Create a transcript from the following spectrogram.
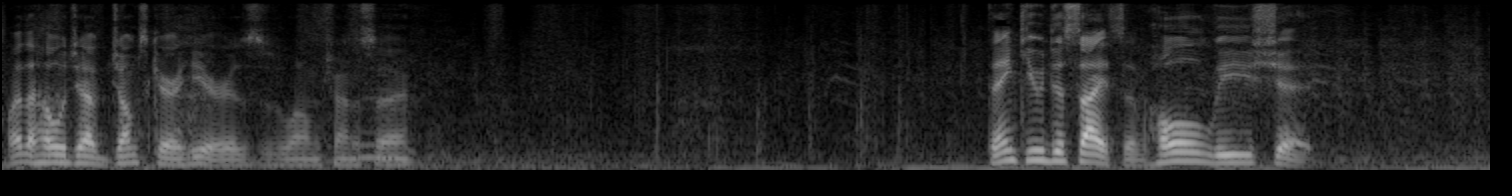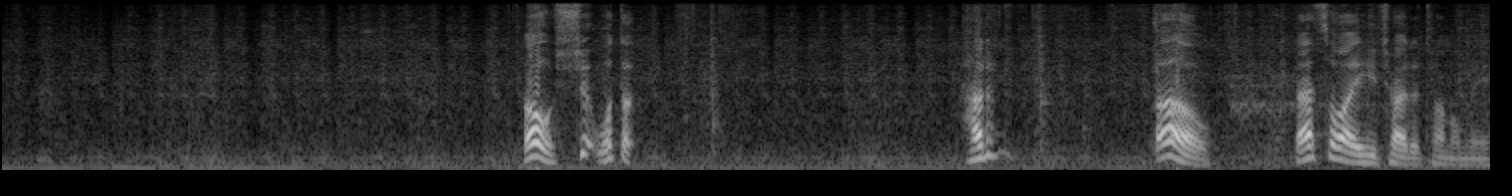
why the hell would you have jump scare here is what I'm trying to say. Thank you, Decisive. Holy shit. Oh, shit, what the? How did... Oh, that's why he tried to tunnel me.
